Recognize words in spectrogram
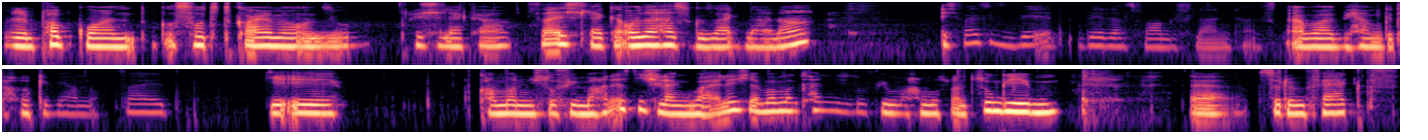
Mit dem Popcorn, Salted Caramel und so. Richtig lecker. Das war echt lecker. Und dann hast du gesagt, Nana, ich weiß nicht, wer, wer das vorgeschlagen hat. Aber wir haben gedacht, okay, wir haben noch Zeit. Geh eh kann man nicht so viel machen. Ist nicht langweilig, aber man kann nicht so viel machen, muss man zugeben. Äh, zu den Facts.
